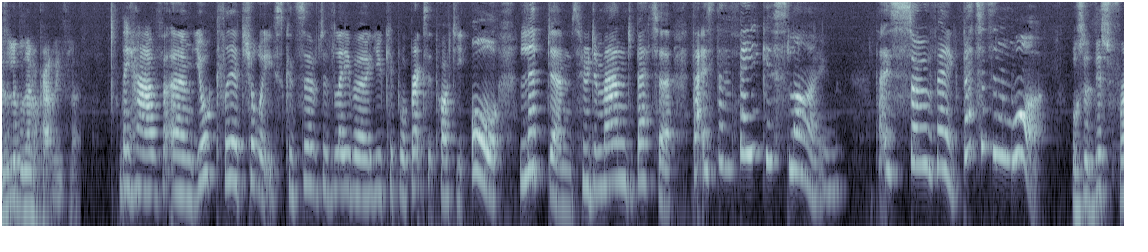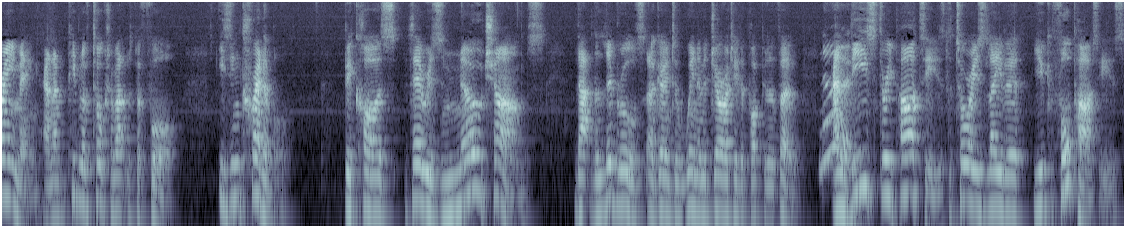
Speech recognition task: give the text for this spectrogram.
there's a Liberal Democrat leaflet. They have um, your clear choice Conservative, Labour, UKIP, or Brexit Party, or Lib Dems who demand better. That is the vaguest line. That is so vague. Better than what? Also, this framing, and uh, people have talked about this before, is incredible because there is no chance that the Liberals are going to win a majority of the popular vote. No. And these three parties, the Tories, Labour, UK, four parties,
